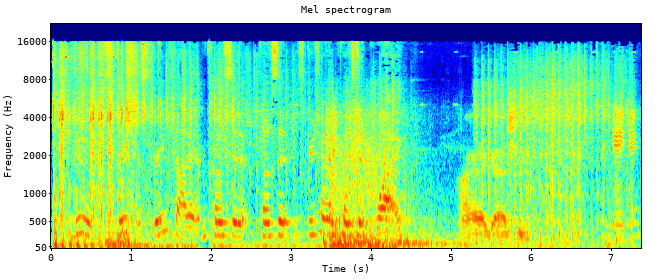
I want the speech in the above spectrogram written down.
Dude, screen, screenshot it and post it. Post it. Screenshot it and post it. Why? All right, I got you. Engaging.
